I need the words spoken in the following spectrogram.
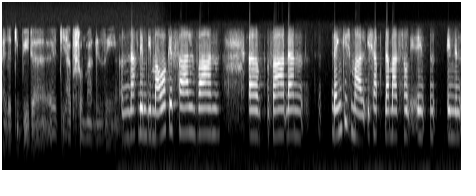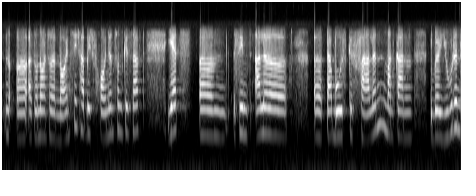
Also die Bilder, äh, die habe ich schon mal gesehen. Und nachdem die Mauer gefallen waren, äh, war dann, denke ich mal, ich habe damals schon in, in den, also 1990 habe ich Freunden schon gesagt, jetzt ähm, sind alle äh, Tabus gefallen. Man kann über Juden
